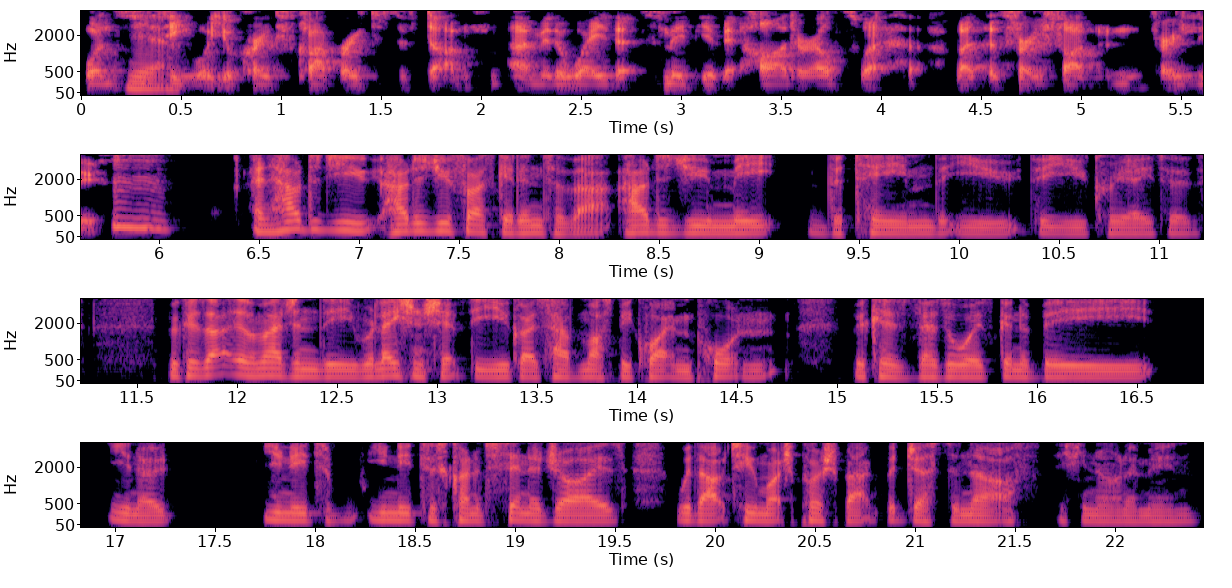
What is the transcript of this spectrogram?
once you see what your creative collaborators have done um, in a way that's maybe a bit harder elsewhere, but that's very fun and very loose. Mm-hmm. And how did you how did you first get into that? How did you meet the team that you that you created? Because I imagine the relationship that you guys have must be quite important because there's always going to be you know you need to you need to kind of synergize without too much pushback, but just enough, if you know what I mean.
